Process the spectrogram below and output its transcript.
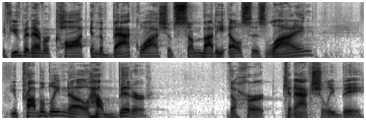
If you've been ever caught in the backwash of somebody else's lying, you probably know how bitter the hurt can actually be.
